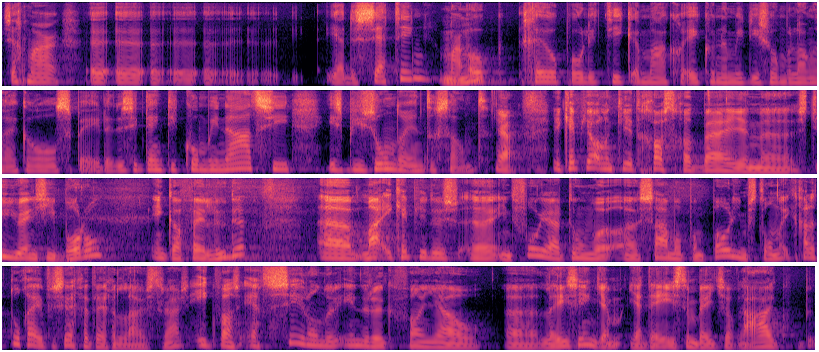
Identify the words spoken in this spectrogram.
zeg maar, eh, eh, ja, de setting, maar ook geopolitiek en macro-economie die zo'n belangrijke rol spelen. Dus ik denk die combinatie is bijzonder interessant. Ja, ik heb je al een keer te gast gehad bij een eh Studio Energie Borrel in Café Lude. Eh, maar ik heb je dus eh, in het voorjaar, toen we samen op een podium stonden... ik ga het toch even zeggen tegen de luisteraars... ik was echt zeer onder de indruk van jouw lezing. Jij, jij deed eerst een beetje van, ah, ik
